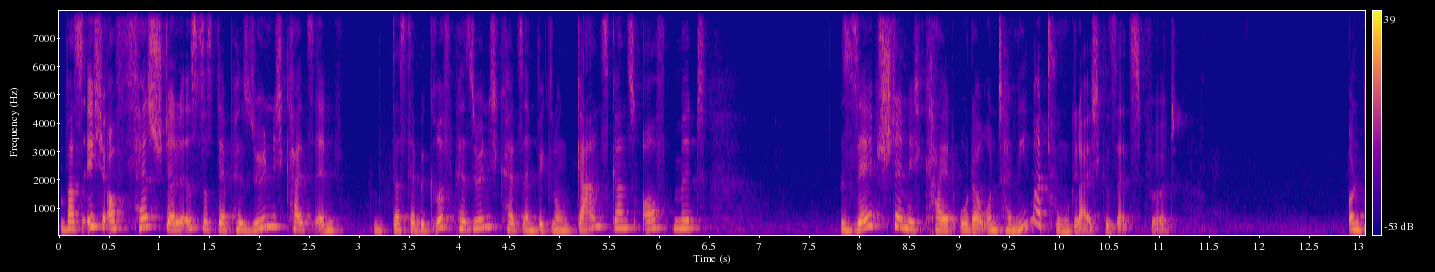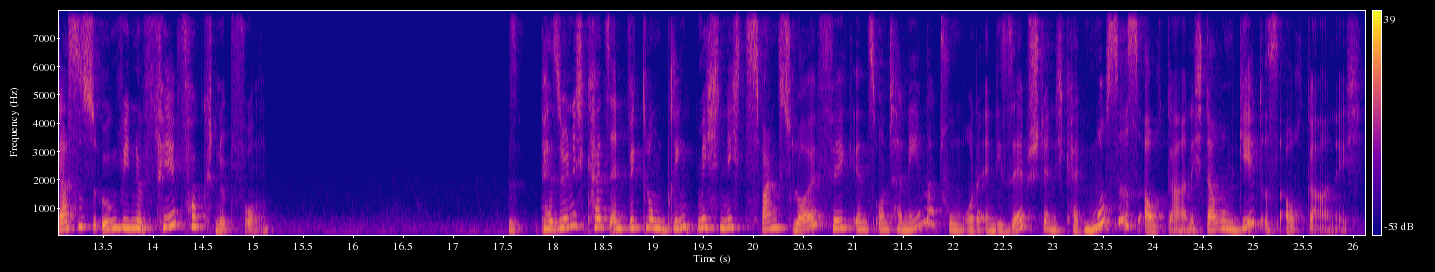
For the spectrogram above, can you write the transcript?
was ich oft feststelle, ist, dass der Persönlichkeitsent dass der Begriff Persönlichkeitsentwicklung ganz, ganz oft mit Selbstständigkeit oder Unternehmertum gleichgesetzt wird. Und das ist irgendwie eine Fehlverknüpfung. Persönlichkeitsentwicklung bringt mich nicht zwangsläufig ins Unternehmertum oder in die Selbstständigkeit. Muss es auch gar nicht. Darum geht es auch gar nicht.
